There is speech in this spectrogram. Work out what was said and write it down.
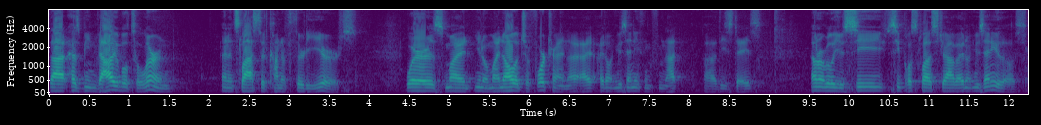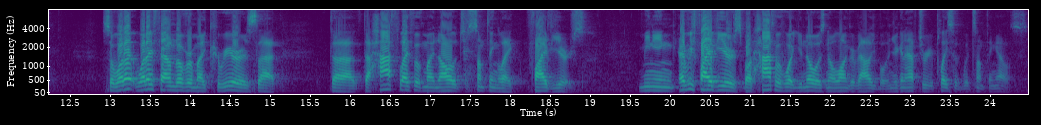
that has been valuable to learn, and it's lasted kind of 30 years. Whereas my, you know, my knowledge of Fortran, I, I don't use anything from that uh, these days. I don't really use C, C++, Java, I don't use any of those. So what I, what I found over my career is that the, the half-life of my knowledge is something like five years, meaning every five years, about half of what you know is no longer valuable, and you're going to have to replace it with something else.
